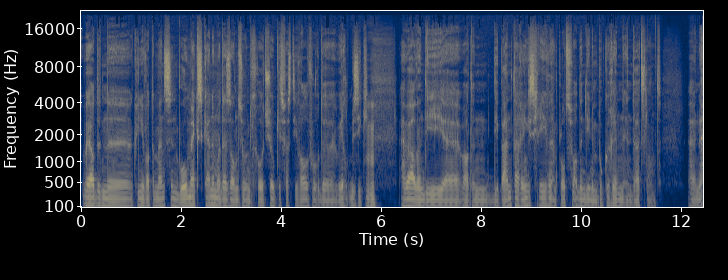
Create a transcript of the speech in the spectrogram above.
Wij hadden... Uh, ik weet niet wat de mensen Womax kennen, maar dat is dan zo'n groot showcase-festival voor de wereldmuziek. Mhm. En we hadden, die, uh, we hadden die band daar ingeschreven en plots hadden die een boeker in, in Duitsland. En uh,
